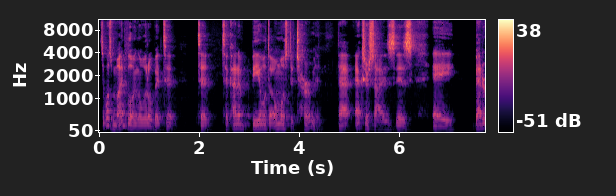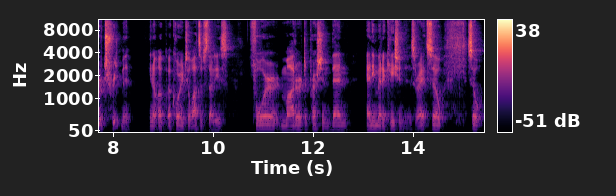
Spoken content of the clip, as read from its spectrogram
it's almost mind-blowing a little bit to to to kind of be able to almost determine that exercise is a better treatment you know according to lots of studies for moderate depression than any medication is right so so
